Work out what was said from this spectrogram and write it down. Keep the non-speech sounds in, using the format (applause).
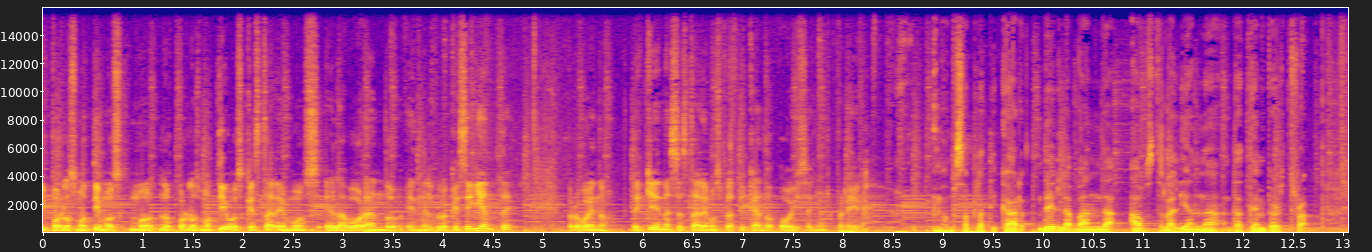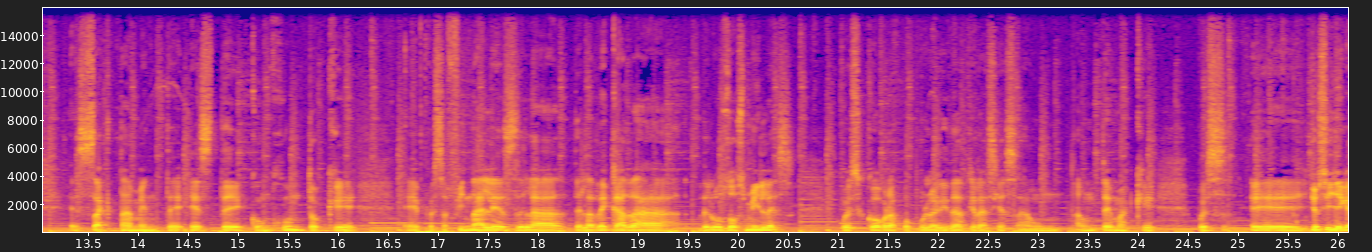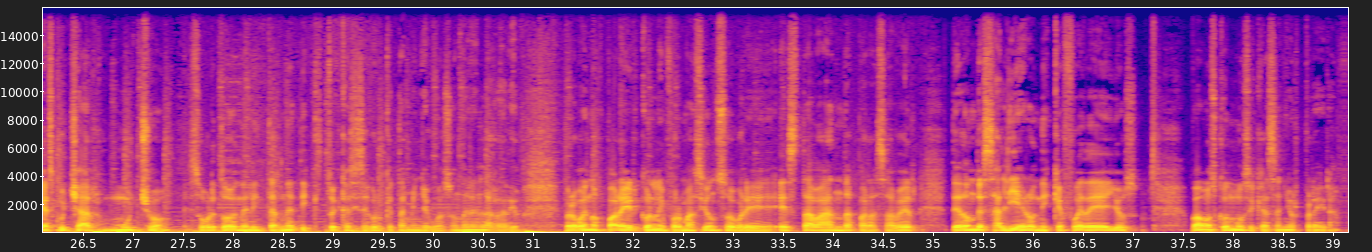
y por los motivos mo- lo- por los motivos que estaremos elaborando en el bloque siguiente. Pero bueno, ¿de quiénes estaremos platicando hoy, señor Pereira? Vamos a platicar de la banda australiana The Temper Trap. Exactamente, este conjunto que eh, pues a finales de la, de la década de los 2000 pues cobra popularidad gracias a un, a un tema que pues eh, yo sí llegué a escuchar mucho, sobre todo en el internet y estoy casi seguro que también llegó a sonar en la radio. Pero bueno, para ir con la información sobre esta banda, para saber de dónde salieron y qué fue de ellos, vamos con música, señor Pereira.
